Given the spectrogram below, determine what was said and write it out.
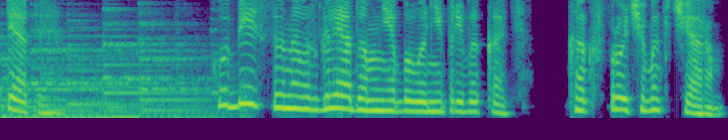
пятая. К убийственным взглядам мне было не привыкать, как, впрочем, и к чарам.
